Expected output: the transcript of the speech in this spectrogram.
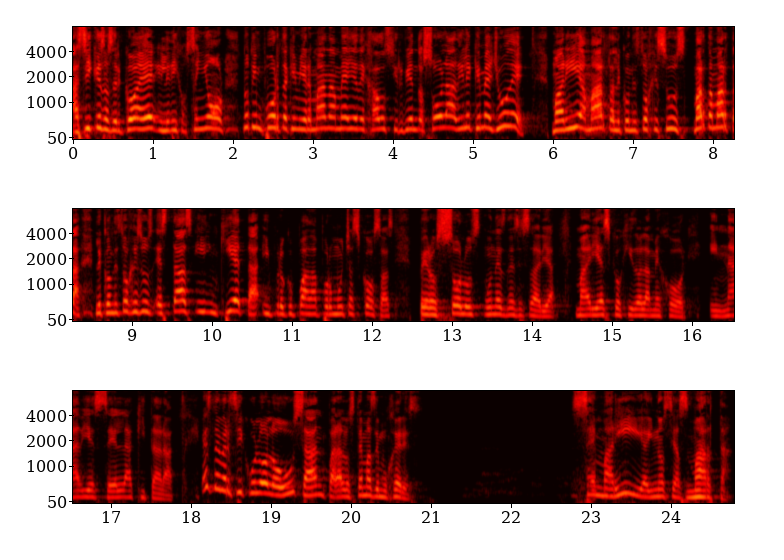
Así que se acercó a él y le dijo, Señor, ¿no te importa que mi hermana me haya dejado sirviendo sola? Dile que me ayude. María, Marta, le contestó Jesús. Marta, Marta, le contestó Jesús, estás inquieta y preocupada por muchas cosas, pero solo una es necesaria. María ha escogido la mejor y nadie se la quitará. Este versículo lo usan para los temas de mujeres. Sé María y no seas Marta.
